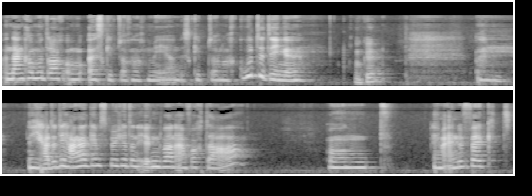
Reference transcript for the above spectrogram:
Und dann kommt man drauf, oh, es gibt auch noch mehr und es gibt auch noch gute Dinge. Okay. Ich hatte die Hunger Games Bücher dann irgendwann einfach da und im Endeffekt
